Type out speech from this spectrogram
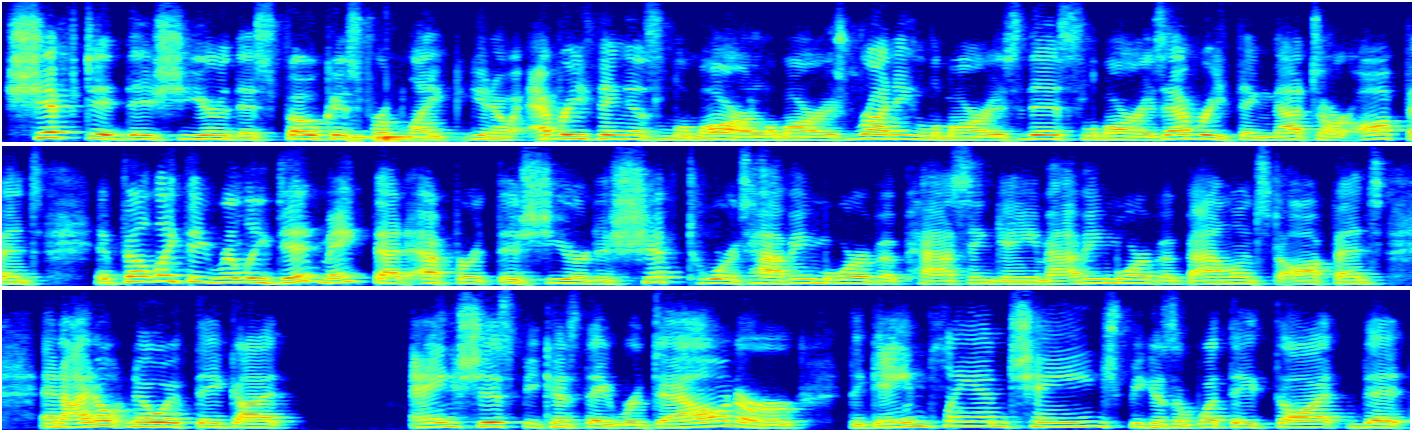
shifted this year this focus from like, you know, everything is Lamar. Lamar is running. Lamar is this. Lamar is everything. That's our offense. It felt like they really did make that effort this year to shift towards having more of a passing game, having more of a balanced offense. And I don't know if they got anxious because they were down or the game plan changed because of what they thought that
